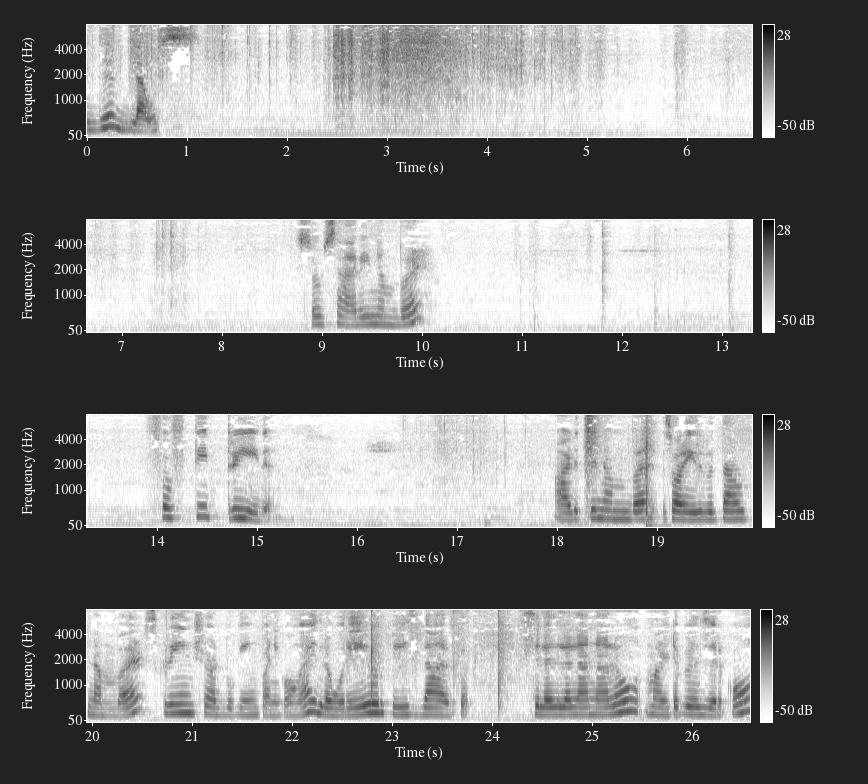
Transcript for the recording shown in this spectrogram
இது blouse so sari number fifty three இது அடுத்த நம்பர் சாரி இது வித்தவுட் நம்பர் ஸ்க்ரீன்ஷாட் புக்கிங் பண்ணிக்கோங்க. இதில் ஒரே ஒரு பீஸ் தான் இருக்குது சில இதுலனாலும் மல்டிபிள்ஸ் இருக்கும்.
